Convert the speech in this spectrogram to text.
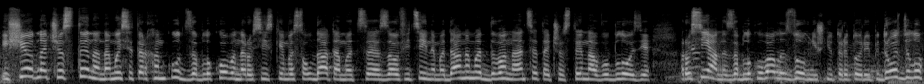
і ще одна частина на мисі Тарханкут заблокована російськими солдатами. Це за офіційними даними 12-та частина в облозі. Росіяни заблокували зовнішню територію підрозділу.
